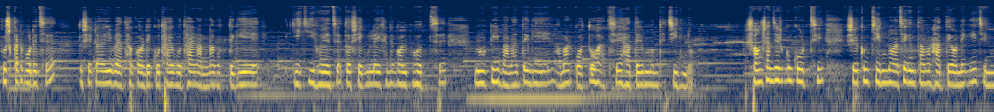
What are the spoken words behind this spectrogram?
ফুসকাটা পড়েছে, তো সেটা ওই ব্যথা করে, কোথায় কোথায় রান্না করতে গিয়ে কি কি হয়েছে, তো সেগুলো এখানে গল্প হচ্ছে। রুটি বানাতে গিয়ে আমার কত আছে হাতের মধ্যে চিহ্ন। সংসার যেরকম করছি, সেরকম চিহ্ন আছে, কিন্তু আমার হাতে অনেকই চিহ্ন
